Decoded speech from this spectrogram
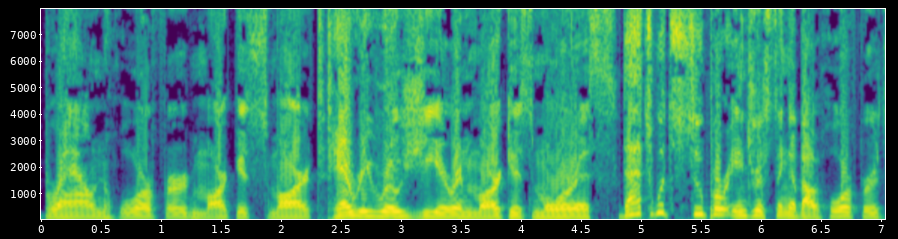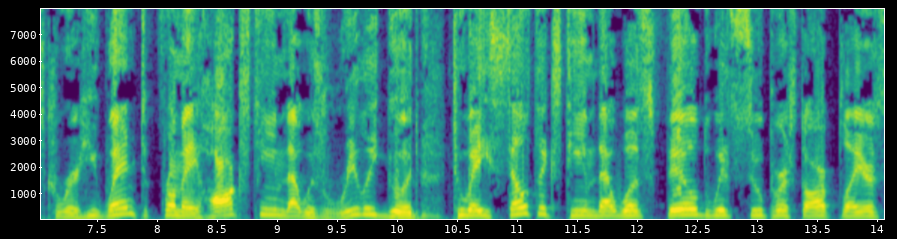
Brown, Horford, Marcus Smart, Terry Rozier, and Marcus Morris. That's what's super interesting about Horford's career. He went from a Hawks team that was really good to a Celtics team that was filled with superstar players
